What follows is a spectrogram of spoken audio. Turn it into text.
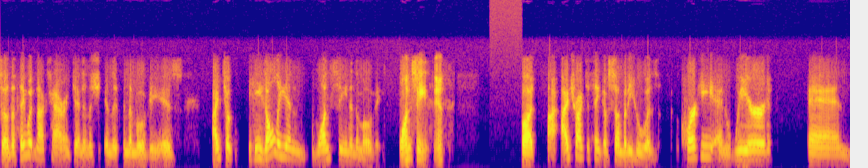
so the thing with Knox Harrington in the in the in the movie is, I took he's only in one scene in the movie. One scene, yeah. But I, I tried to think of somebody who was quirky and weird and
